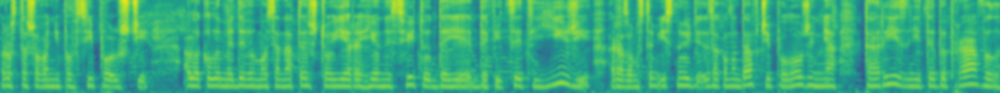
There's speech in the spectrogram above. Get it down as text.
розташовані по всій Польщі. Але коли ми дивимося на те, що є регіони світу, де є дефіцит їжі, разом з тим існують законодавчі положення та різні типи правил,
